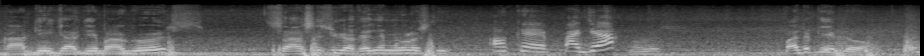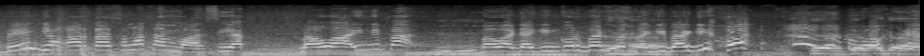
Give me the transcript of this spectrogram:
Kaki-kaki bagus. Sasis juga kayaknya mulus nih. Oke, pajak Mulus. Pajak hidung. B Jakarta Selatan, Wah, siap bawa ini, Pak. Mhm. Bawa daging kurban buat Ya. bagi-bagi, Pak. Kira-kira Oke. aja,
